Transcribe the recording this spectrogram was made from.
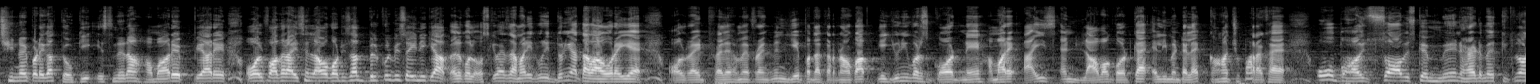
छीनना ही पड़ेगा, क्योंकि इसने ना हमारे प्यारे all father ice and lava god के साथ बिल्कुल भी सही नहीं किया। बिल्कुल, उसकी वजह से हमारी पूरी दुनिया तबाह हो रही है। ऑल राइट पहले हमें फ्रैंकलिन ये पता करना होगा। कि यूनिवर्स गॉड ने हमारे आइस एंड लावा गॉड का एलिमेंटल है, कहाँ छुपा रखा है? ओ भाई साहब, इसके मेन हेड में कितना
